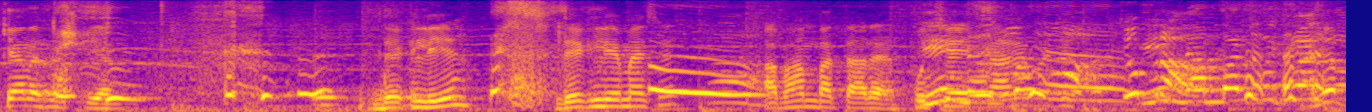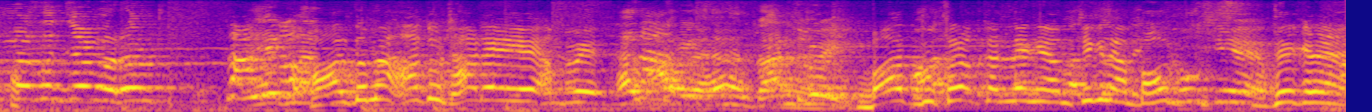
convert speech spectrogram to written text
क्या मैसेज किया? देख लिए देख लिए मैसेज अब हम बता रहे हैं। चुप नंबर। फालतू में हाथ उठा रहे हैं ये हम पे। बात दूसरा कर लेंगे हम ठीक है ना? बहुत देख रहे हैं।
